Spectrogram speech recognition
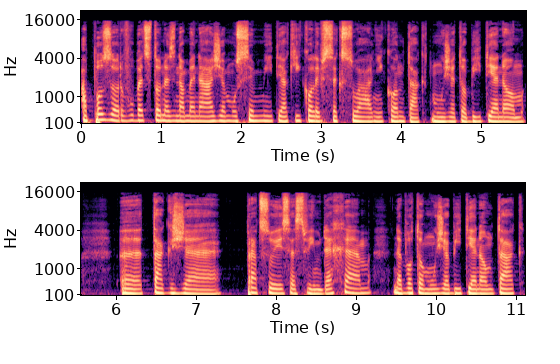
A pozor, vůbec to neznamená, že musím mít jakýkoliv sexuální kontakt. Může to být jenom e, tak, že pracuji se svým dechem, nebo to může být jenom tak,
